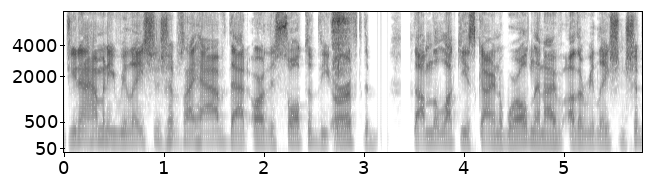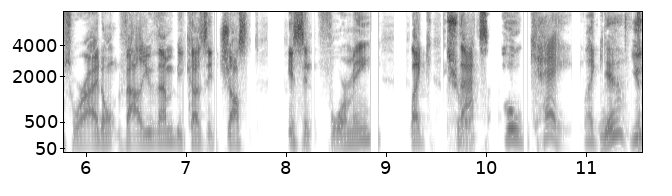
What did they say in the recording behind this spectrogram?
Do you know how many relationships I have that are the salt of the earth? The, the- I'm the luckiest guy in the world. And then I have other relationships where I don't value them because it just isn't for me. Like Sure. that's okay. Like Yeah. you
